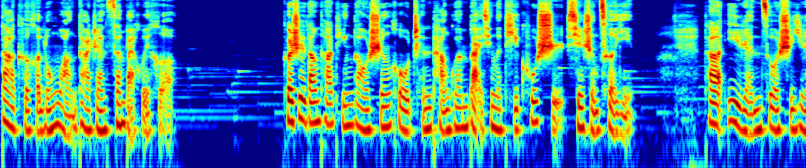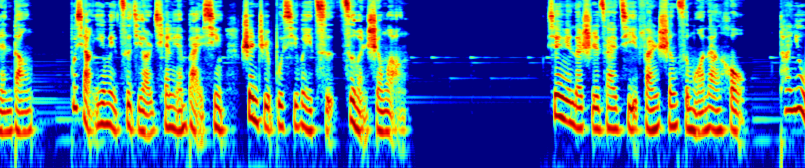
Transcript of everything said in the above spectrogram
大可和龙王大战三百回合。可是当他听到身后陈塘关百姓的啼哭时，心生恻隐。他一人做事一人当，不想因为自己而牵连百姓，甚至不惜为此自刎身亡。幸运的是，在几番生死磨难后，他又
